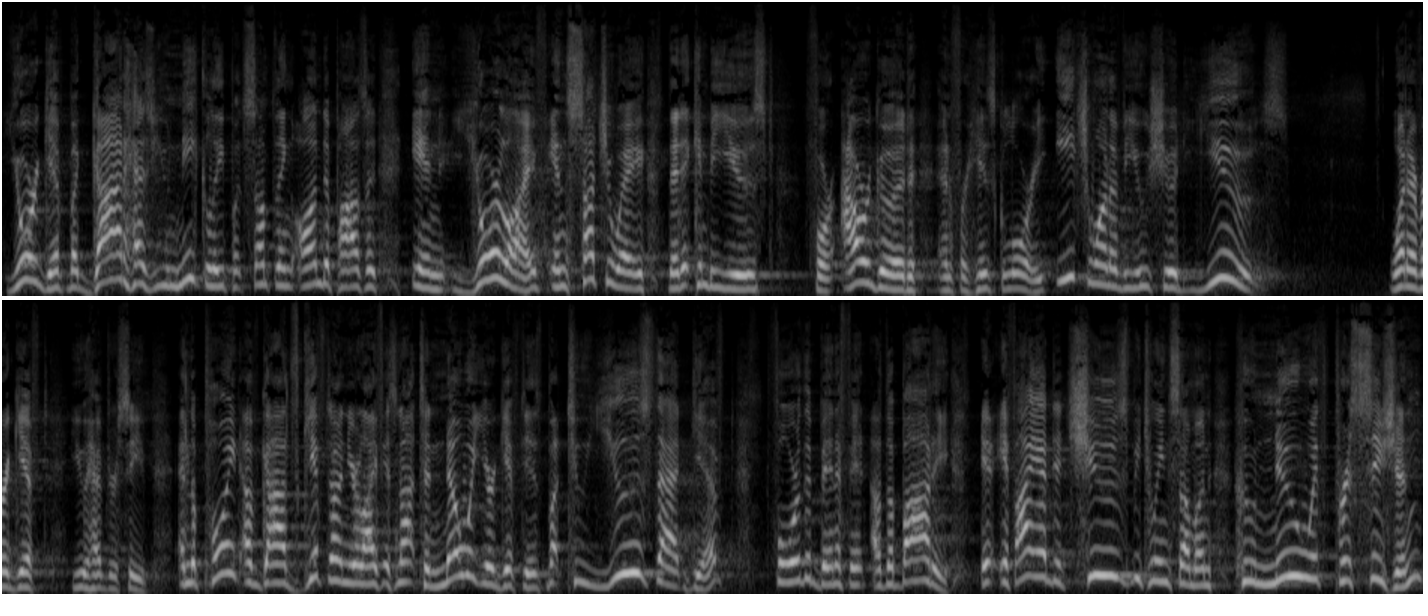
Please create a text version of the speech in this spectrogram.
your gift, but God has uniquely put something on deposit in your life in such a way that it can be used for our good and for His glory. Each one of you should use whatever gift you have received. And the point of God's gift on your life is not to know what your gift is, but to use that gift for the benefit of the body. If I had to choose between someone who knew with precision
